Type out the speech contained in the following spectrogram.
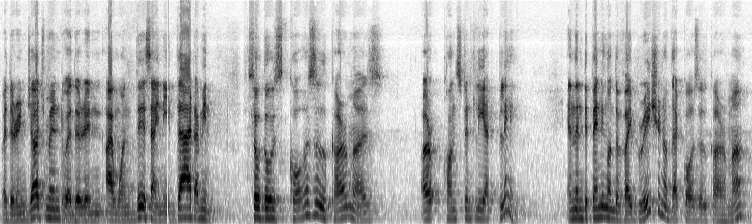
whether in judgment, whether in I want this, I need that. I mean, So those causal karmas are constantly at play. And then, depending on the vibration of that causal karma,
